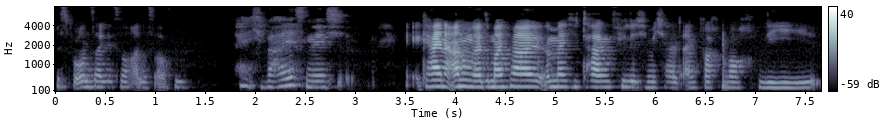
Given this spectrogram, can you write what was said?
ist für uns halt jetzt noch alles offen. Ich weiß nicht. Keine Ahnung, also manchmal, in manchen Tagen fühle ich mich halt einfach noch wie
